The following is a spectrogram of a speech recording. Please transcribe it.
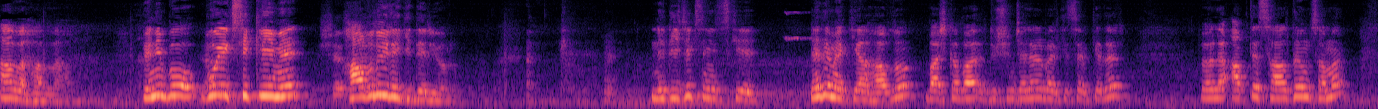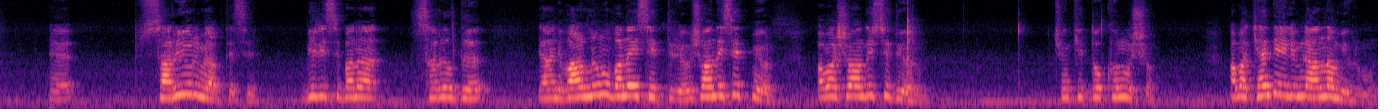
Allah Allah. Benim bu bu eksikliğimi havlu ile gideriyorum. Ne diyeceksiniz ki? Ne demek ya havlu? Başka ba- düşünceler belki sevk eder. Böyle abdest aldığım zaman e, sarıyorum ya abdesti. Birisi bana sarıldı. Yani varlığımı bana hissettiriyor. Şu anda hissetmiyorum. Ama şu anda hissediyorum. Çünkü dokunmuşum. Ama kendi elimle anlamıyorum onu.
